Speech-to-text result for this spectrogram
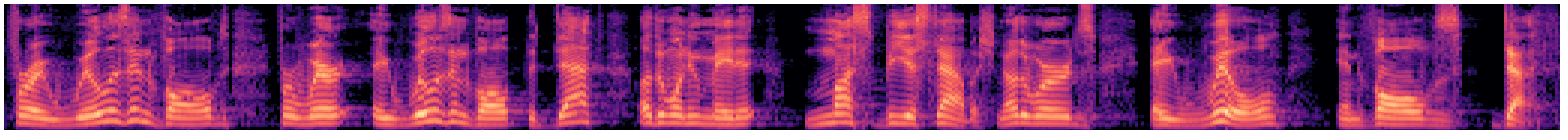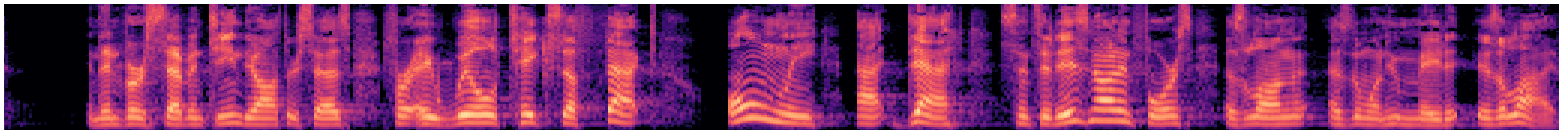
For a will is involved, for where a will is involved, the death of the one who made it must be established. In other words, a will involves death. And then verse 17, the author says, For a will takes effect only at death, since it is not in force as long as the one who made it is alive.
